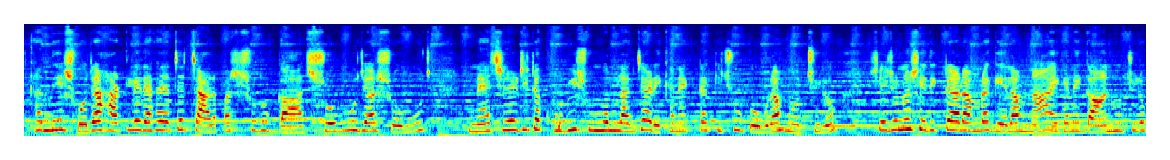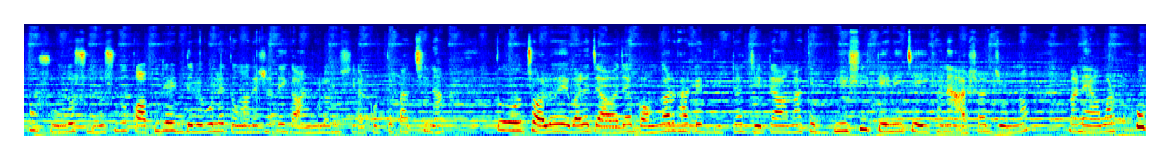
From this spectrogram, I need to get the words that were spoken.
এখান দিয়ে সোজা হাঁটলে দেখা যাচ্ছে চারপাশে শুধু গাছ, সবুজ আর সবুজ। ন্যাচারালিটিটা খুবই সুন্দর লাগছে আর এখানে একটা কিছু প্রোগ্রাম হচ্ছিল। সেই জন্য সেদিকটা আর আমরা গেলাম না। এখানে গান হচ্ছিল খুব সুন্দর সুন্দর শুধু কপিরাইট দেবে বলে তোমাদের সাথে গানগুলো আমি শেয়ার করতে পারছি না। তো চলো এবারে যাওয়া যাক গঙ্গার ঘাটের দিকটা, যেটা আমাকে বেশি টেনেছে এইখানে আসার জন্য। মানে আমার খুব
